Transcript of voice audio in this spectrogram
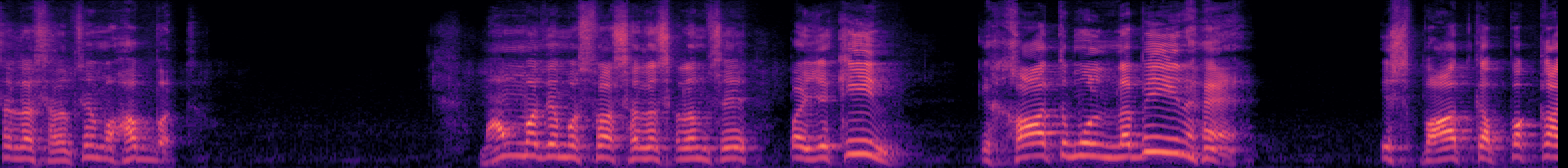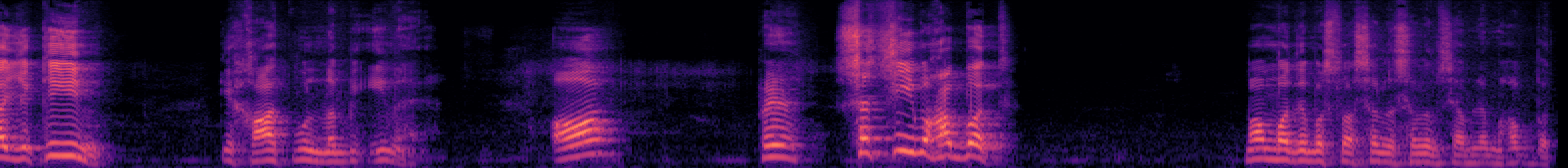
सल्लल्लाहु अलैहि वसल्लम से मोहब्बत. मोहम्मद मुस्तफ़ा सल्लल्लाहु अलैहि वसल्लम से पर यकीन कि ख़ातमुल नबीन हैं। इस बात का पक्का यकीन कि ख़ातमुल नबीन है। और फिर सच्ची मोहब्बत मोहम्मद मुस्तफ़ा वसल्लम से हमने मोहब्बत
